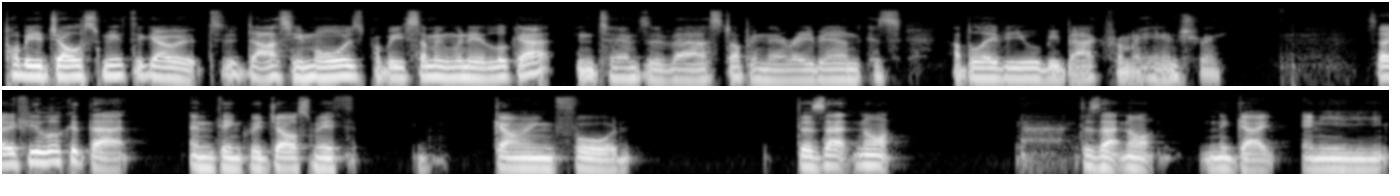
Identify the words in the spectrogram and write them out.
probably a Joel Smith to go to Darcy Moore is probably something we need to look at in terms of uh, stopping their rebound because I believe he will be back from a hamstring. So if you look at that and think with Joel Smith going forward, does that not does that not negate any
